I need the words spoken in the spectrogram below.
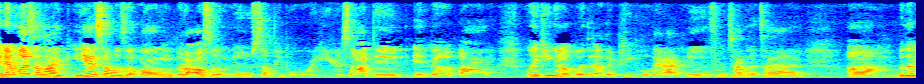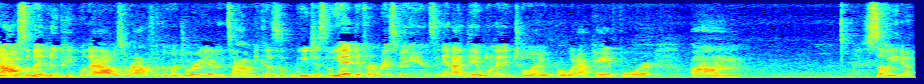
and it wasn't like yes I was alone, but I also knew some people who were here. So I did end up um, linking up with other people that I knew from time to time. Um, but then I also met new people that I was around for the majority of the time because we just we had different wristbands and I did want to enjoy for what I paid for. Um, so yeah.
